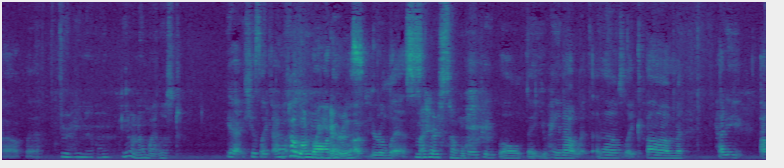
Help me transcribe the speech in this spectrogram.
of the. Hanging out. You don't know my list. Yeah, he's like, I'm how the long my hair is. of your list. My hair is so long. for people that you hang out with. And then I was like, um, how do you. uh,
